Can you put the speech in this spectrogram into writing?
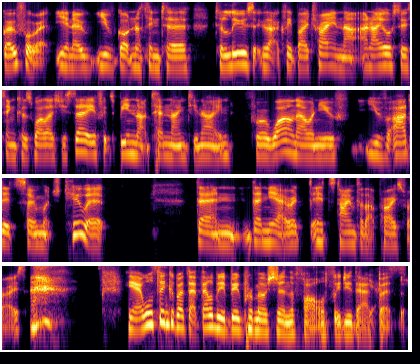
go for it. You know you've got nothing to to lose exactly by trying that. And i also think as well as you say if it's been that 1099 for a while now and you've you've added so much to it then then yeah it, it's time for that price rise. Yeah we'll think about that. That'll be a big promotion in the fall if we do that yes. but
